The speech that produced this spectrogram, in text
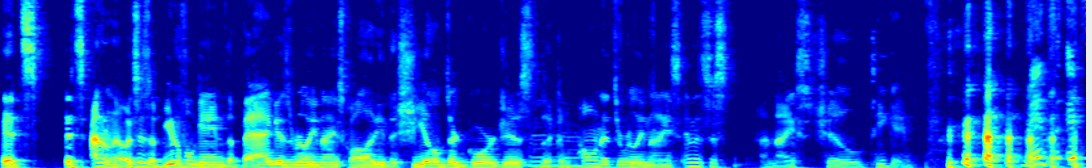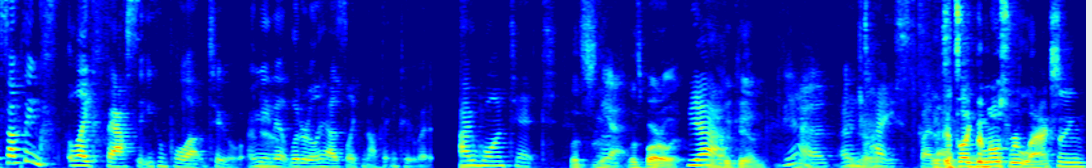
it's, it's, I don't know, it's just a beautiful game. The bag is really nice quality. The shields are gorgeous. The components are really nice. And it's just a nice, chill tea game. it's it's something f- like fast that you can pull out too. I mean, it literally has like nothing to it. I want it. Let's Yeah. let's borrow it. Yeah. if we can. Yeah. I'm enticed by that. It's like the most relaxing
